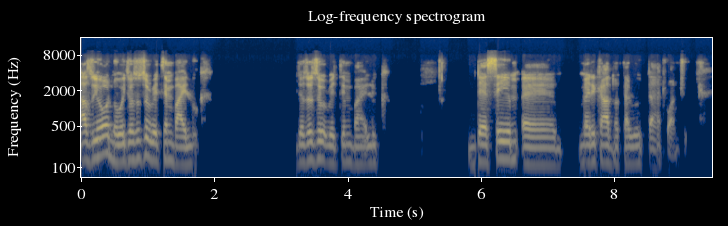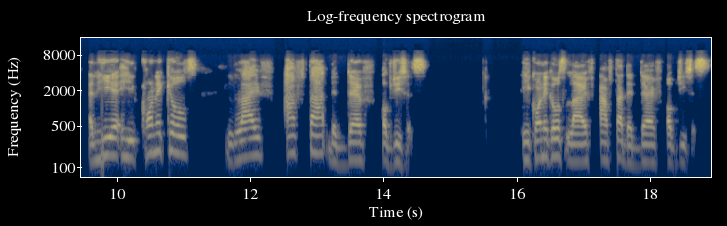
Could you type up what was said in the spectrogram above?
as we all know, it was also written by Luke. It was also written by Luke. The same uh, medical doctor wrote that one too. And here he chronicles life after the death of Jesus. He chronicles life after the death of Jesus.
